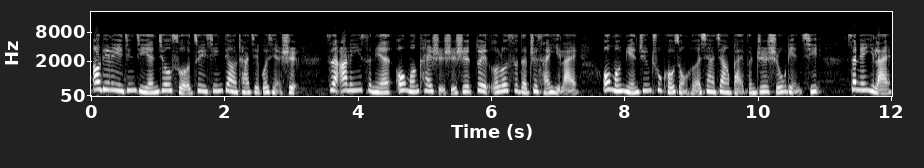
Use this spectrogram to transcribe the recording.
奥地利经济研究所最新调查结果显示。自二零一四年欧盟开始实施对俄罗斯的制裁以来，欧盟年均出口总额下降百分之十五点七。三年以来，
